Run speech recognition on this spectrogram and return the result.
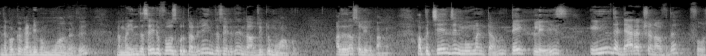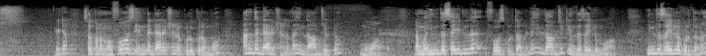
இந்த பக்கம் கண்டிப்பாக மூவ் ஆகாது. நம்ம இந்த சைடு ஃபோர்ஸ் கொடுத்தோம் அப்படின்னா இந்த சைடு தான் இந்த ஆப்ஜெக்ட் மூவ் ஆகும். அதுதான் சொல்லியிருப்பாங்க. அப்போ change in momentum take place in the direction of the force ரைட்டா ஸோ அப்போ நம்ம ஃபோர்ஸ் எந்த டைரக்ஷனில் கொடுக்குறோமோ அந்த டைரக்ஷனில் தான் இந்த ஆப்ஜெக்ட்டும் மூவ் ஆகும். நம்ம இந்த சைடில் ஃபோர்ஸ் கொடுத்தோம் அப்படின்னா இந்த ஆப்ஜெக்ட் இந்த சைடில் மூவ் ஆகும். இந்த சைடில் கொடுத்தோன்னா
